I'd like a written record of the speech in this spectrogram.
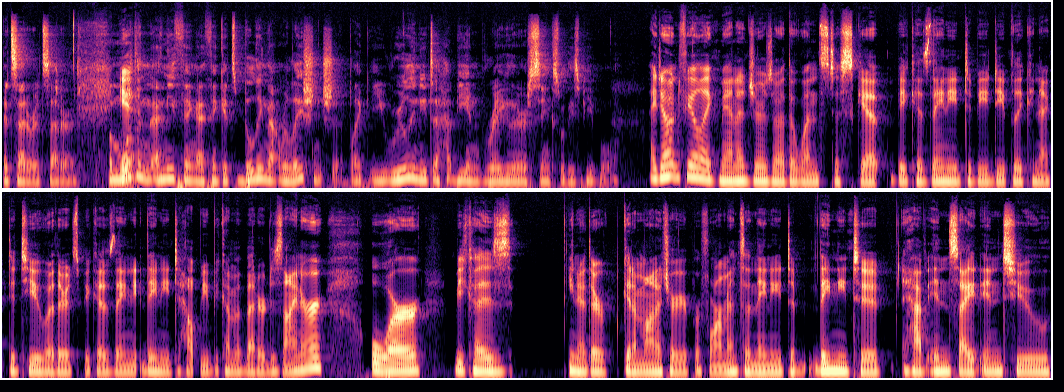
et cetera, et cetera? But more yeah. than anything, I think it's building that relationship. Like you really need to have, be in regular syncs with these people. I don't feel like managers are the ones to skip because they need to be deeply connected to you, whether it's because they need, they need to help you become a better designer or because you know they're going to monitor your performance and they need to they need to have insight into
